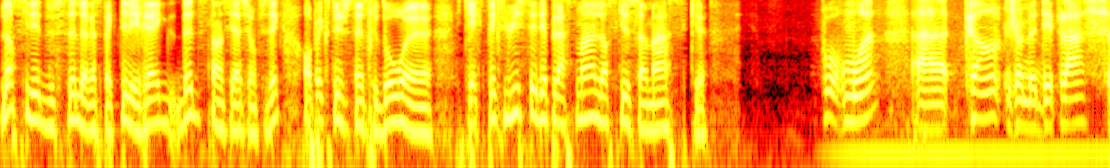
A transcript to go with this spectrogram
lorsqu'il est difficile de respecter les règles de distanciation physique. On peut écouter Justin Trudeau euh, qui explique lui ses déplacements lorsqu'il se masque pour moi, euh, quand je me déplace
